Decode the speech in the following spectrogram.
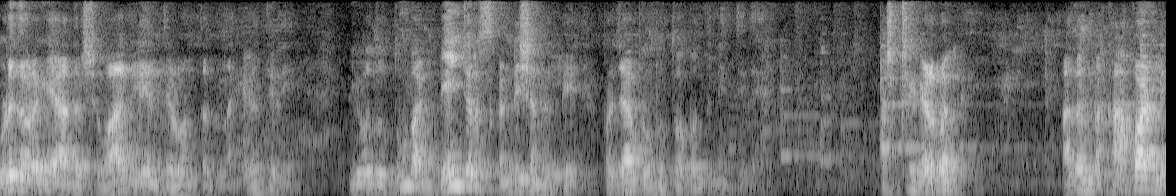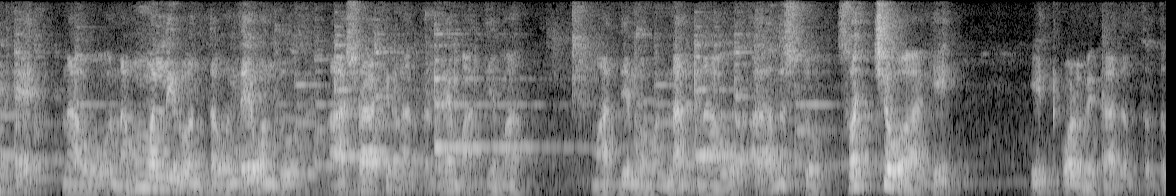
ಉಳಿದವರಿಗೆ ಆದರ್ಶವಾಗಲಿ ಅಂತ ಹೇಳುವಂಥದ್ದನ್ನ ಹೇಳ್ತೀನಿ. ಇವತ್ತು ತುಂಬ ಡೇಂಜರಸ್ ಕಂಡೀಷನಲ್ಲಿ ಪ್ರಜಾಪ್ರಭುತ್ವ ಬಂದು ನಿಂತಿದೆ. ಅಷ್ಟು ಹೇಳಬಲ್ಲೆ. ಅದನ್ನು ಕಾಪಾಡಲಿಕ್ಕೆ ನಾವು ನಮ್ಮಲ್ಲಿರುವಂಥ ಒಂದೇ ಒಂದು ಆಶಾ ಕಿರಣ ಅಂತಂದರೆ ಮಾಧ್ಯಮ. ಮಾಧ್ಯಮವನ್ನು ನಾವು ಆದಷ್ಟು ಸ್ವಚ್ಛವಾಗಿ ಇಟ್ಕೊಳ್ಬೇಕಾದಂಥದ್ದು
